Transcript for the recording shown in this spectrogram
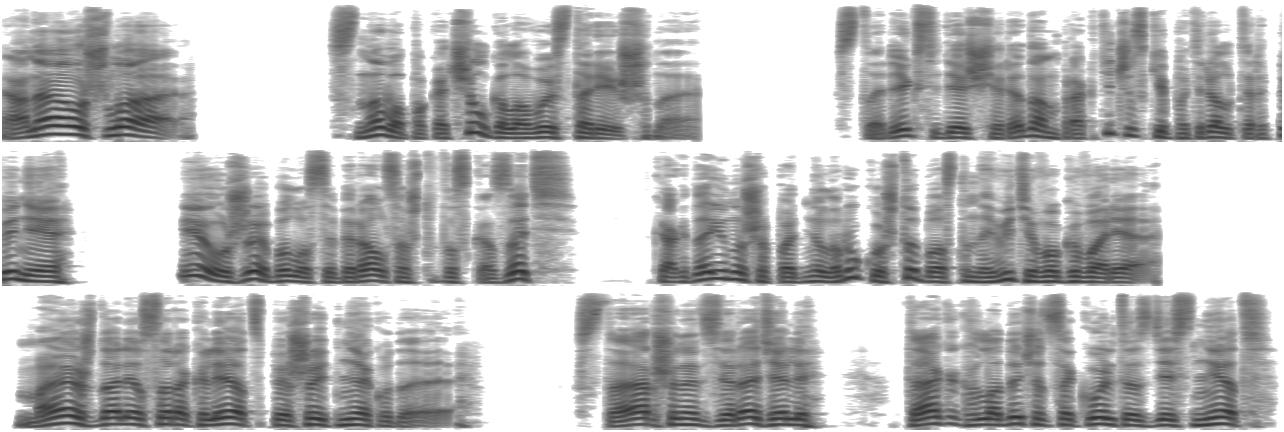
«Она ушла!» Снова покачал головой старейшина. Старик, сидящий рядом, практически потерял терпение и уже было собирался что-то сказать, когда юноша поднял руку, чтобы остановить его, говоря. «Мы ждали 40 лет, спешить некуда. Старший надзиратель, так как владычицы культа здесь нет,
